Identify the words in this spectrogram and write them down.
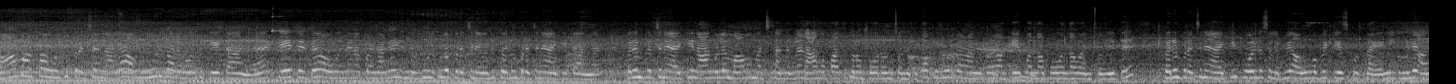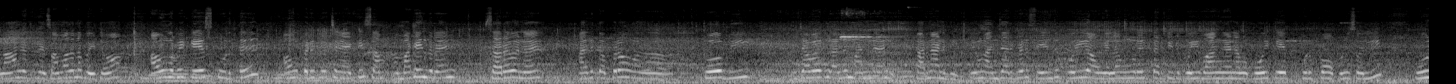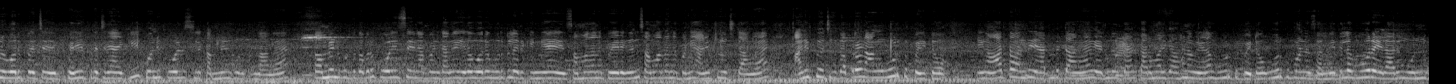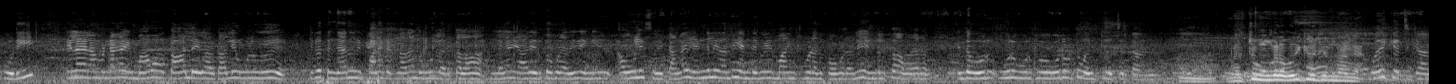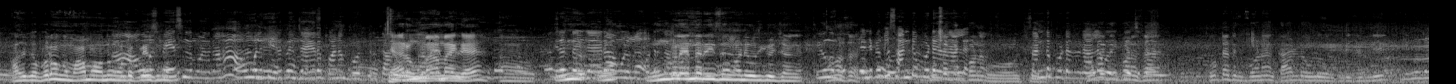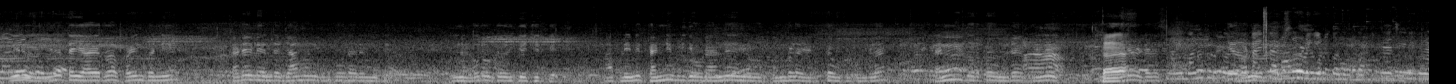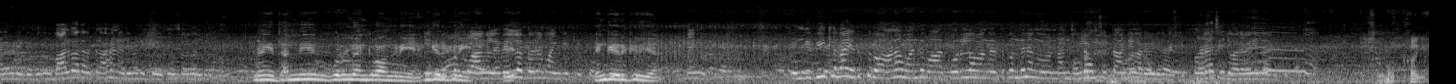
மாமாவுக்கு அவங்களுக்கு பிரச்சனைனால அவங்க ஊருக்காரங்க வந்து கேட்டாங்க. கேட்டுட்டு அவங்க என்ன பண்ணாங்க? குடும்ப பிரச்சனை வந்து பெரும் பிரச்சனை ஆக்கிட்டாங்க. பெரும் பிரச்சனை ஆக்கி நாங்களே மாமா மச்ச சங்கத்தில் நாங்கள் பார்த்துக்குறோம் போகிறோம்னு சொன்னதுக்கு அப்போ ஊருக்காரங்க போனால் கேட்போம் தான் போவோம் தான் சொல்லிட்டு பெரும் பிரச்சனை ஆக்கி போலீஸில் போய் அவங்க போய் கேஸ் கொடுத்தாங்க. எங்களுக்கு முன்னாடி நாங்கள் சமாதானம் போயிட்டோம். அவங்க போய் கேஸ் கொடுத்து அவங்க பெரும் பிரச்சனை ஆக்கி சம் மகேந்திரன் சரவணன் அதுக்கப்புறம் கோபி ஜவஹர்லால் மன்னன் கருணாநிதி இவங்க அஞ்சாறு பேர் சேர்ந்து போய் அவங்க எல்லாம் ஊரே தட்டிட்டு போய் வாங்க நம்ம போய் கே கொடுப்போம் அப்படின்னு சொல்லி ஊர் ஒரு பிரச்சனை பெரிய பிரச்சனையாக்கி கொஞ்சம் போலீஸில் கம்ப்ளைண்ட் கொடுத்துருந்தாங்க. கம்ப்ளைண்ட் கொடுத்ததுக்கப்புறம் போலீஸ் என்ன பண்ணிட்டாங்க ஏதோ ஒரு ஊருக்குள்ள இருக்கீங்க சமாதானம் போயிடுங்கன்னு சமாதானம் பண்ணி அனுப்பி வச்சுட்டாங்க. அனுப்பி வச்சதுக்கப்புறம் நாங்கள் ஊருக்கு போயிட்டோம். எங்கள் ஆத்தா வந்து இறந்துட்டாங்க இறந்துட்டாங்க. கருமாதிக்காக நாங்கள் எல்லாம் ஊருக்கு போயிட்டோம். ஊருக்கு போன சமயத்தில் ஊரை எல்லாரும் ஒன்று கூடி எல்லாம் என்ன பண்ணாங்க எங்கள் மாமா காலில் எல்லா காலையும் உழுவு இருபத்தஞ்சாயிரம் நீ பணம் கட்டினா தான் இந்த ஊரில் இருக்கலாம். இல்லைன்னா யாரும் இருக்கக்கூடாதுன்னு எங்களுக்கு அவங்களே சொல்லிட்டாங்க. எங்களையும் வந்து எந்த மாரி வாங்கிக்க கூடாது போகக்கூடாதுன்னு எங்களுக்கும் அவர் இந்த ஒரு ஊர் ஊருக்கு ஊரை விட்டு ஒதுக்கி வச்சிருக்காங்க. ஒதுக்கி வச்சுருந்தாங்க. ஒதுக்கி வச்சுட்டாங்க. அதுக்கப்புறம் உங்கள் மாமா வந்து உங்கள்கிட்ட அவங்க பேசணும். போனதுக்காக அவங்களுக்கு இருபத்தஞ்சாயிரம் பணம் போட்டிருக்காங்க. யார் உங்க மாமா எங்க இருபத்தஞ்சாயிரம் அவங்களுக்கு உங்களை என்ன ரீசன் பண்ணி ஒதுக்கி வச்சாங்க? இவங்க ரெண்டு பேரும் சண்டை போட்டதுனால சண்டை போட்டதுனால ஒதுக்கி வச்சுட்டாங்க கூட்டத்துக்கு போனால் காலில் உழு அப்படி சொல்லி இரு இருபத்தையாயிரம் ரூபா ஃபைன் பண்ணி கடையில் எந்த ஜாமானும் கொடுக்கக்கூடாது எனக்கு இன்னும் ஊரை விட்டு ஒதுக்கி வச்சிருக்கு. அப்படின்னு தண்ணி பிடிக்க விடாதுன்னு பொம்பளை எடுத்த விட்டு பொம்பளை தண்ணி துறக்க அப்படின்னு நாங்க தண்ணி பொருள் எங்கே வாங்குறீங்க? எங்கே இருக்கிறீங்க? எங்கே இருக்கிறீங்க? எங்க எங்க வீட்டில் தான் இருக்கிறோம். ஆனால் வந்து வா- பொருளை வாங்குறதுக்கு வந்து நாங்கள் அஞ்சு கிலோமீட்டர் தாண்டி வர வேண்டியதாக இருக்குது கொடாச்சிட்டு வர வேண்டியதாக இருக்குது ஓகே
